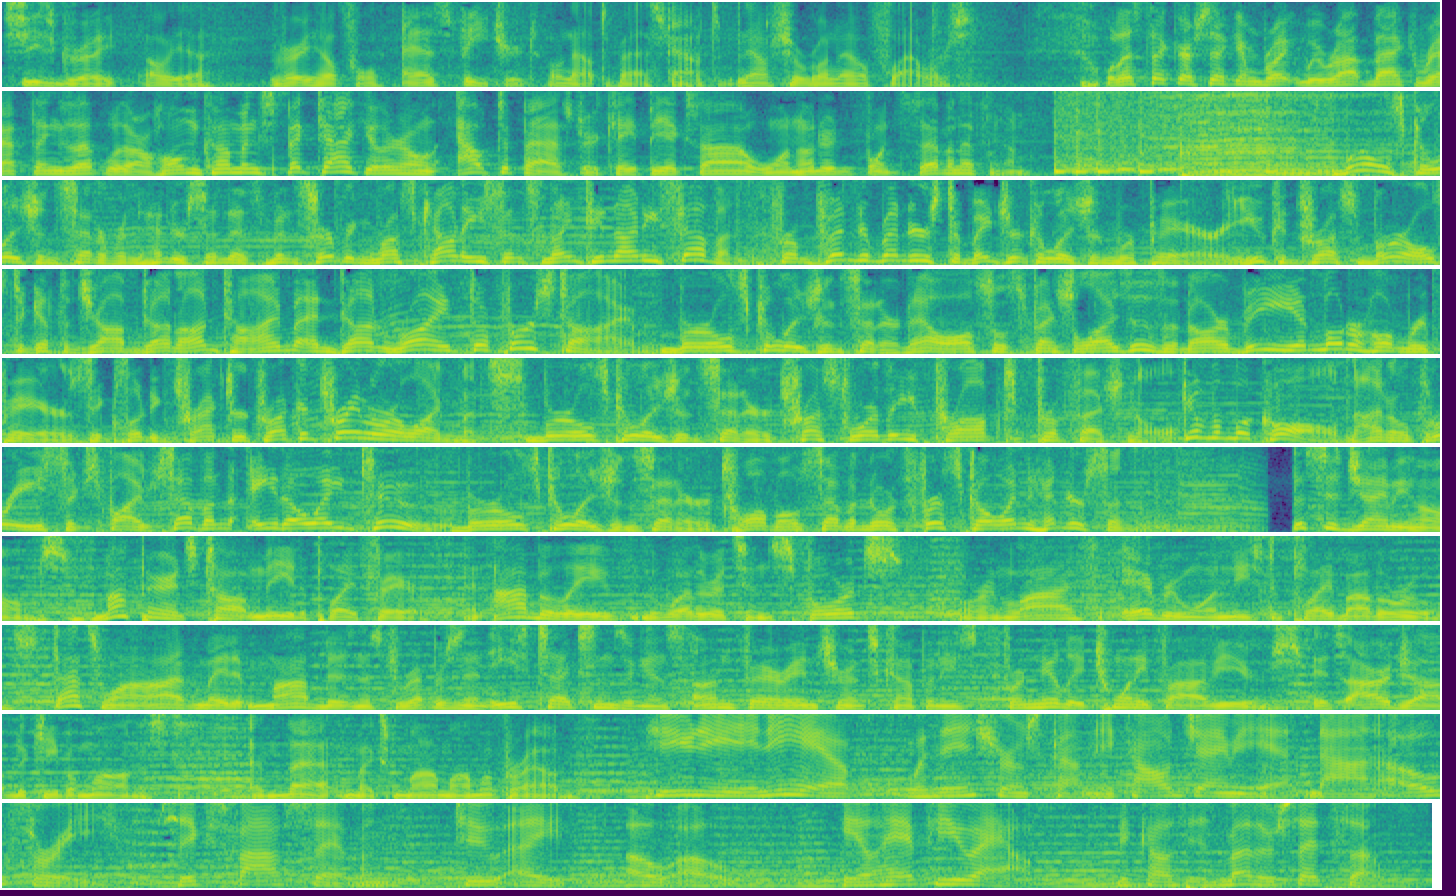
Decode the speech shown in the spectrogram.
She's great. Oh, yeah. Very helpful As featured. on Out to Pasture. Out to now she'll run out of flowers. Well, let's take our second break. We'll be right back to wrap things up with our homecoming spectacular on Out to Pasture, KPXI 100.7 FM. Burroughs Collision Center in Henderson has been serving Rusk County since 1997. From fender benders to major collision repair, you can trust Burroughs to get the job done on time and done right the first time. Burroughs Collision Center now also specializes in RV and motorhome repairs, including tractor, truck, and trailer alignments. Burroughs Collision Center, trustworthy, prompt, professional. Give them a call, 903 657 8082. Burroughs Collision Center, 1207 North Frisco in Henderson. This is Jamie Holmes. My parents taught me to play fair, and I believe that whether it's in sports or in life, everyone needs to play by the rules. That's why I've made it my business to represent East Texans against unfair insurance companies for nearly 25 years. It's our job to keep them honest, and that makes my mama proud. If you need any help with the insurance company, call Jamie at 903 657 2800. He'll help you out because his mother said so.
